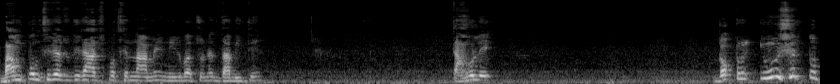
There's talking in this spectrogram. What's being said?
বামপন্থীরা যদি রাজপথে নামে নির্বাচনের দাবিতে, তাহলে ডক্টর ইউনুসের তো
